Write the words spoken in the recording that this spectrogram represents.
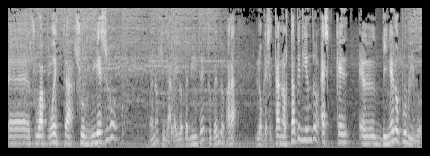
eh, su apuesta, su riesgo. Bueno, si la ley lo permite, estupendo. Ahora, lo que se está, nos está pidiendo es que el dinero público,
